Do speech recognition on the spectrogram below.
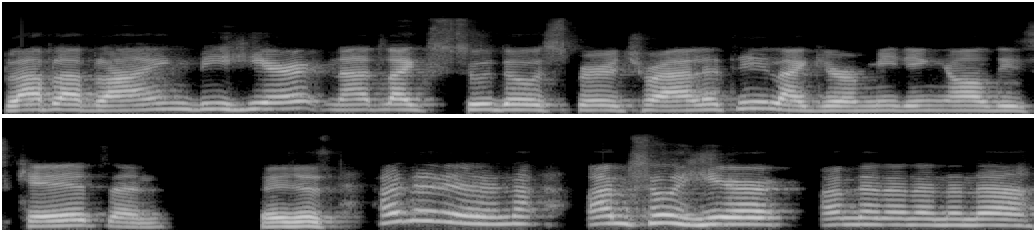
blah blah blahing be here, not like pseudo spirituality, like you're meeting all these kids and they just ah, oh, no, no, no, no, I'm so here. I'm no no no no no.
